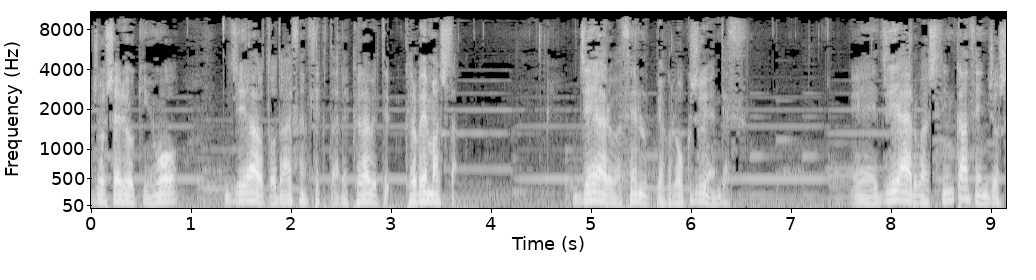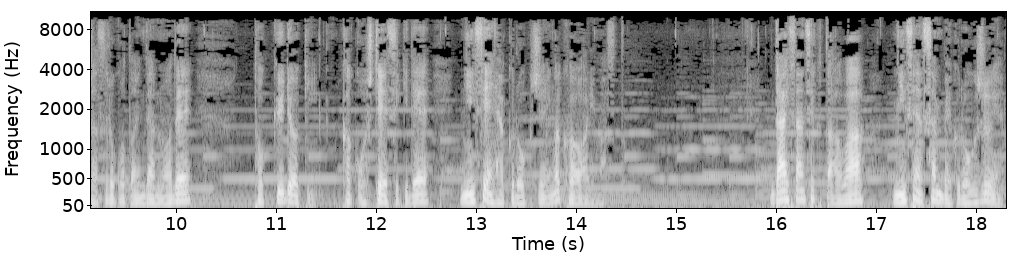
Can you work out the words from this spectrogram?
乗車料金を JR と第三セクターで比べて、比べました。JR は1660円です。えー、JR は新幹線に乗車することになるので、特急料金、過去指定席で2160円が加わります第三セクターは2360円、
